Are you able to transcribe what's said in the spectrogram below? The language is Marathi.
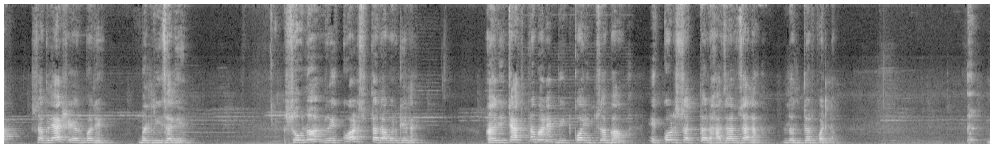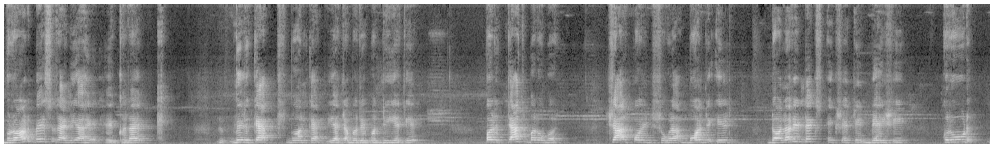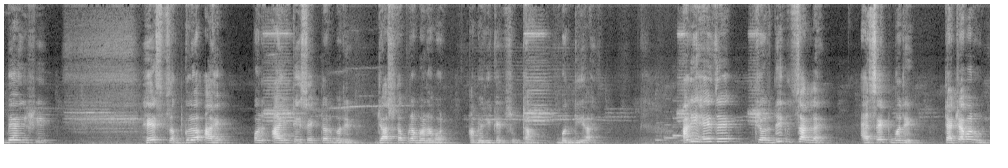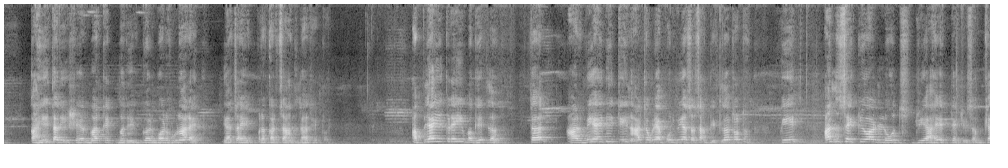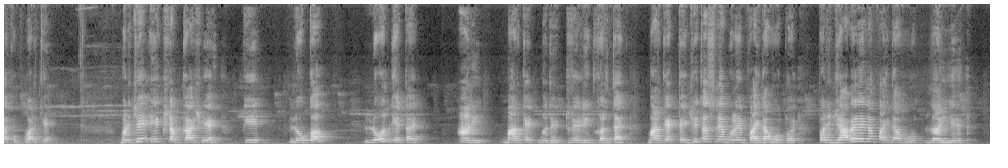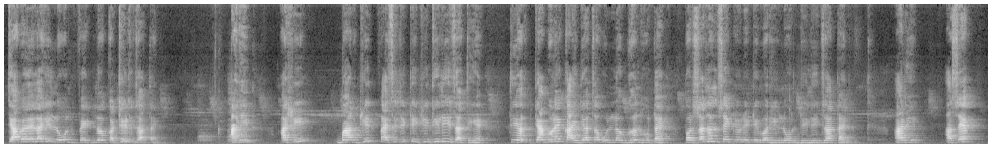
सगळ्या शेअरमध्ये मंदी झाली आहे. सोनं रेकॉर्ड स्तरावर गेलं आहे आणि त्याचप्रमाणे बिटकॉईनचा भाव एकोणसत्तर हजार झाला नंतर पडला. ब्रॉड बेस रॅली आहे हे खरं आहे. मिड कॅप स्मॉल कॅप याच्यामध्ये मंदी येते. पण त्याचबरोबर चार पॉईंट सोळा बॉन्ड इल्ड डॉलर इंडेक्स एकशे तीन ब्याऐंशी क्रूड ब्याऐंशी हे सगळं आहे. पण आय टी सेक्टरमध्ये जास्त प्रमाणावर अमेरिकेत सुद्धा आहे. आणि हे जे चर्दिंग चाललं आहे ॲसेटमध्ये त्याच्यावरून काहीतरी शेअर मार्केटमध्ये गडबड होणार आहे याचा एक प्रकारचा अंदाज येतो आहे आपल्या इकडेही बघितलं तर आर बी आयने तीन आठवड्यापूर्वी असं सांगितलंच होतं की अनसेक्युअर्ड लोन्स जी आहेत त्याची संख्या खूप वाढते आहे. म्हणजे एक शंका अशी आहे की लोक लोन घेत आहेत आणि मार्केटमध्ये ट्रेडिंग करत आहेत मार्केट तेजीत असल्यामुळे फायदा होतो आहे पण ज्या वेळेला फायदा होत नाही आहे त्यावेळेला ही लोन फेडणं कठीण जात आहे आणि अशी मार्जिन फॅसिलिटी जी दिली जाते आहे त्या त्यामुळे कायद्याचं उल्लंघन होत आहे पर्सनल सेक्युरिटीवर ही लोन दिली जात आहे आणि असे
